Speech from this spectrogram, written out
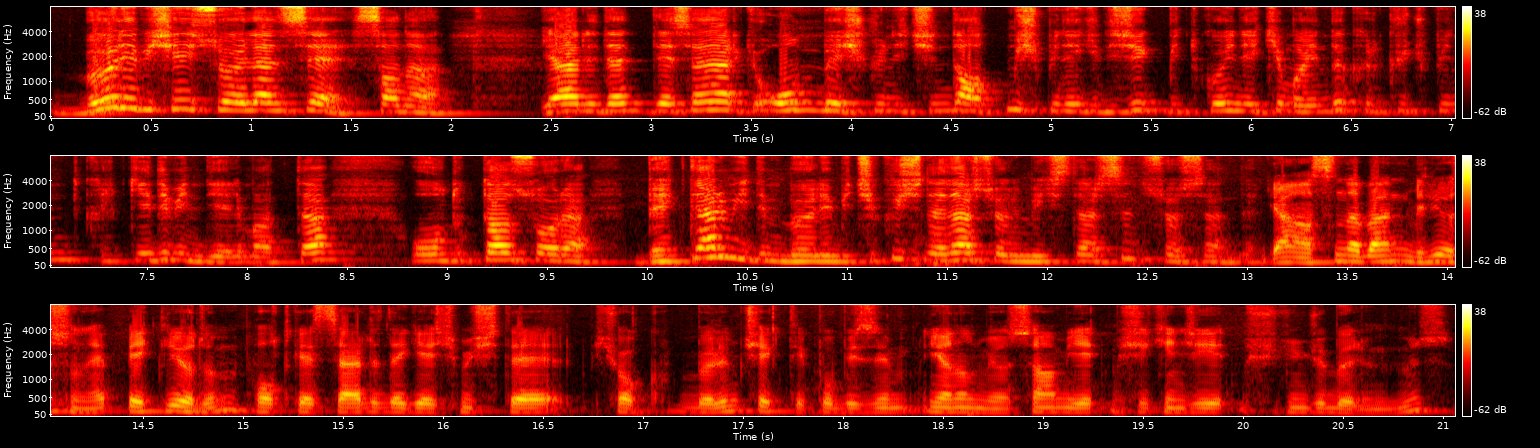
Böyle bir şey söylense sana yani de, deseler ki 15 gün içinde 60 bine gidecek Bitcoin Ekim ayında 43 bin 47 bin diyelim hatta olduktan sonra bekler miydin böyle bir çıkış neler söylemek istersin söz sende. Ya aslında ben biliyorsun hep bekliyordum podcastlerde de geçmişte çok bölüm çektik bu bizim yanılmıyorsam 72. 73. bölümümüz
